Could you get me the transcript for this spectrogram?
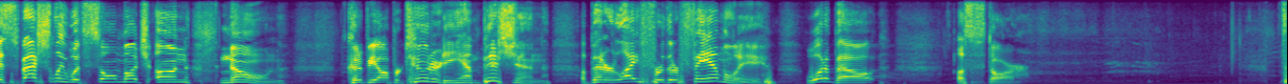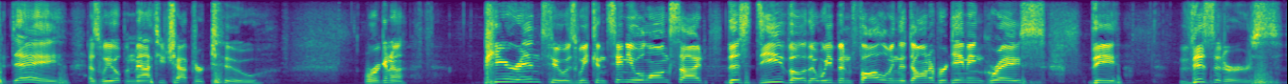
especially with so much unknown? Could it be opportunity, ambition, a better life for their family? What about a star? Today, as we open Matthew chapter 2, we're going to peer into as we continue alongside this Devo that we've been following, the dawn of redeeming grace, the visitors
